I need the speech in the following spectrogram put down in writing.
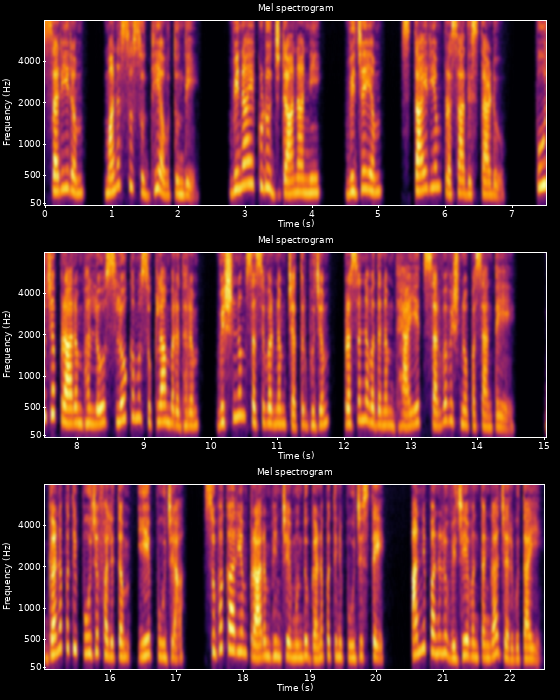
శరీరం మనస్సు శుద్ధి అవుతుంది. వినాయకుడు జ్ఞానాన్ని విజయం స్థైర్యం ప్రసాదిస్తాడు. పూజ ప్రారంభంలో శ్లోకము శుక్లాంబరధరం విష్ణుం సశివర్ణం చతుర్భుజం ప్రసన్నవదనం ధ్యాయేత్ సర్వవిష్ణోపశాంతయే. గణపతి పూజ ఫలితం ఏ పూజ? శుభకార్యం ప్రారంభించే ముందు గణపతిని పూజిస్తే అన్ని పనులు విజయవంతంగా జరుగుతాయి.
